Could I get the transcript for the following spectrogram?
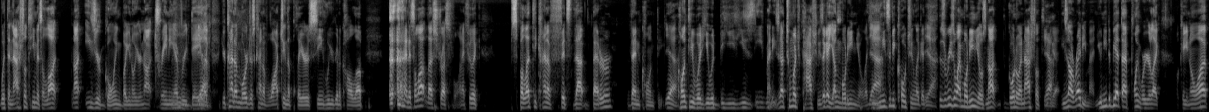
With the national team, it's a lot not easier going, but you know you're not training every day. Yeah. Like you're kind of more just kind of watching the players, seeing who you're going to call up, and it's a lot less stressful. And I feel like Spalletti kind of fits that better than Conte. Yeah. Conte would he would he, he's he, man he's got too much passion. He's like a young Mourinho. Like Yeah. he needs to be coaching like a. Yeah. There's a reason why Mourinho's not going to a national team Yeah. yet. He's not ready, man. You need to be at that point where you're like, okay, you know what?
